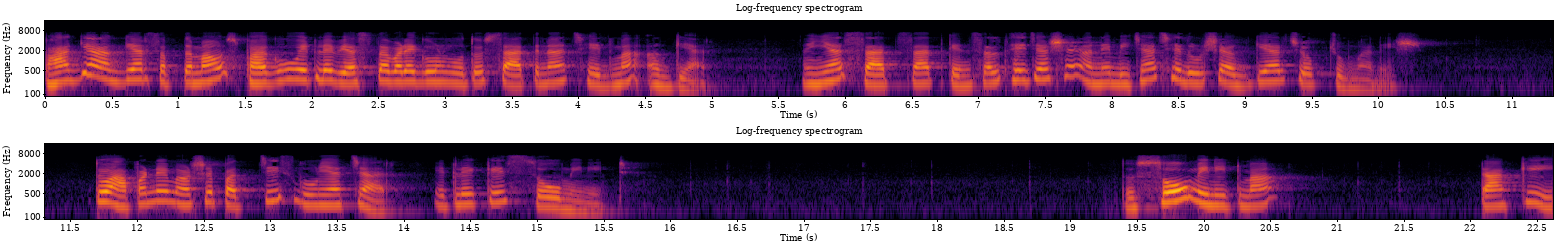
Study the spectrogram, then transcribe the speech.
ભાગ્યા અગિયાર સપ્તમાંશ ભાગવું એટલે વ્યસ્ત વડે ગુણવું તો સાતના છેદમાં અગિયાર. અહીંયા સાત સાત કેન્સલ થઈ જશે અને બીજા છેદ ઉડશે અગિયાર ચોક ચુમ્માલીસ. તો આપણને મળશે પચીસ ગુણ્યા ચાર, એટલે કે સો મિનિટ. તો સો મિનિટમાં ટાંકી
